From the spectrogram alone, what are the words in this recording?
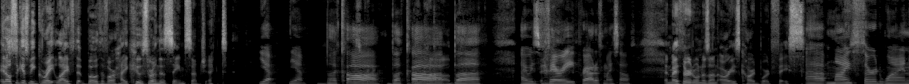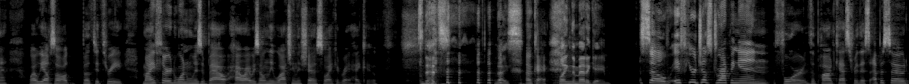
It also gives me great life that both of our haikus are on the same subject. Yeah, yeah. Baka, baka, ba. I was very proud of myself. And my third one was on Arie's cardboard face. Uh, my third one, well, we also all both did three. My third one was about how I was only watching the show so I could write haiku. That's nice. Okay. Playing the metagame. So, if you're just dropping in for the podcast for this episode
